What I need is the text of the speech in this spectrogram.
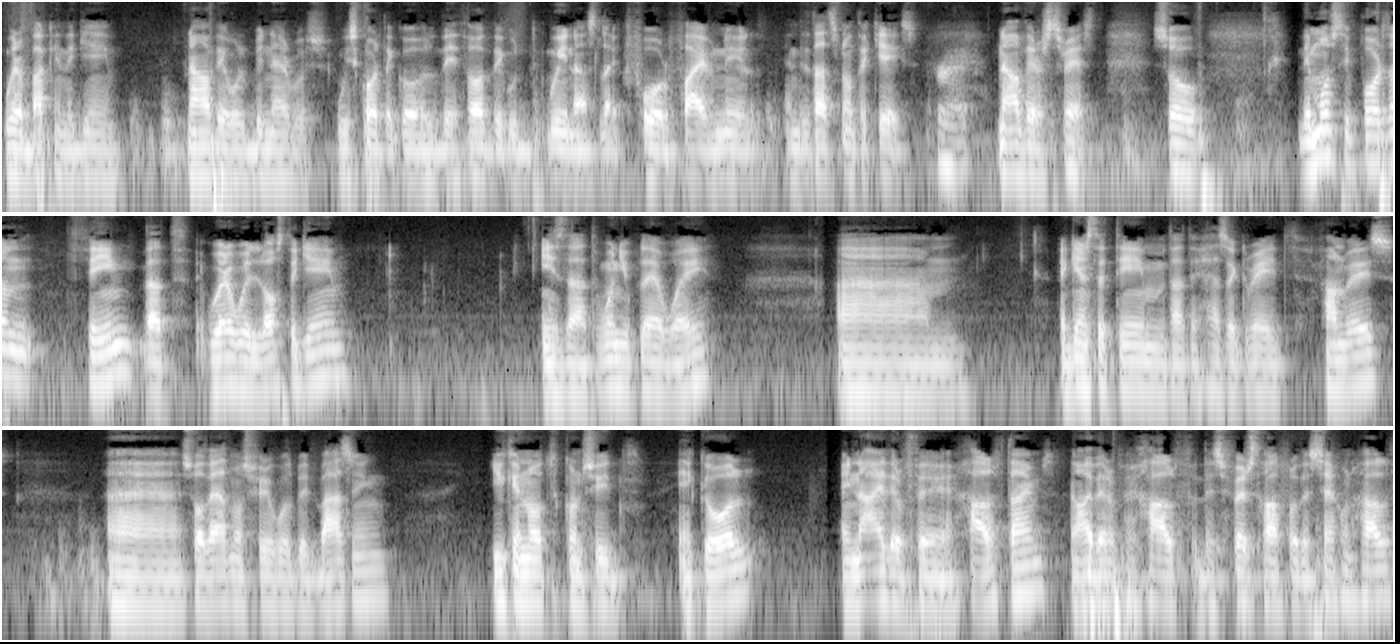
We're back in the game. Now they will be nervous. We scored the goal. They thought they would win us like four, five nil, and that's not the case. Right. Now they're stressed. So, the most important thing that where we lost the game is that when you play away um, against a team that has a great fan base, uh, so the atmosphere will be buzzing. You cannot concede a goal in either of the half times, either of the half, this first half or the second half,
